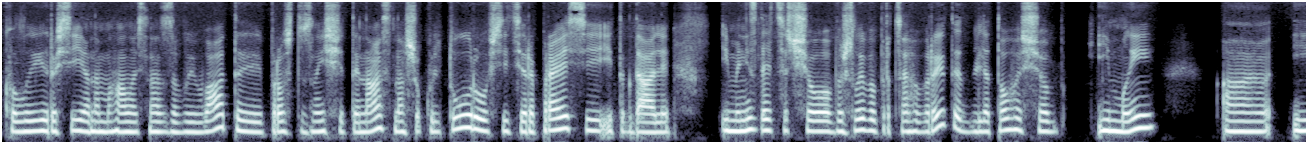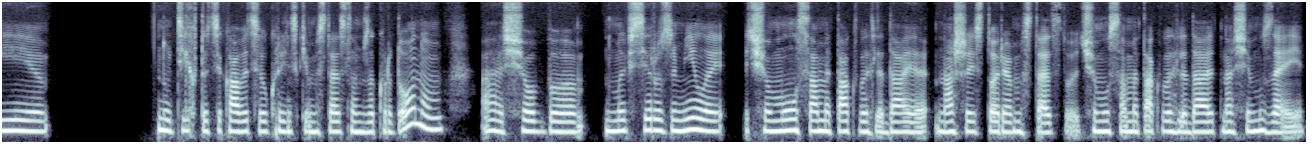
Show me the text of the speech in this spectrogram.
коли Росія намагалась нас завоювати, просто знищити нас, нашу культуру, всі ці репресії і так далі. І мені здається, що важливо про це говорити для того, щоб і ми, і ну, ті, хто цікавиться українським мистецтвом за кордоном, щоб ми всі розуміли чому саме так виглядає наша історія мистецтва, чому саме так виглядають наші музеї,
